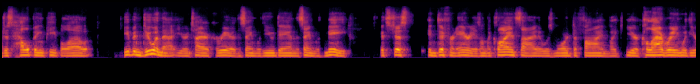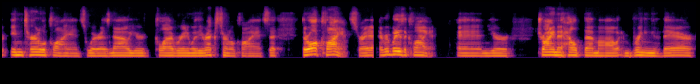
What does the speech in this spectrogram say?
just helping people out you've been doing that your entire career. The same with you, Dan, the same with me. It's just in different areas. On the client side, it was more defined, like you're collaborating with your internal clients, whereas now you're collaborating with your external clients. That they're all clients, right? Everybody's a client, and you're trying to help them out and bringing their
